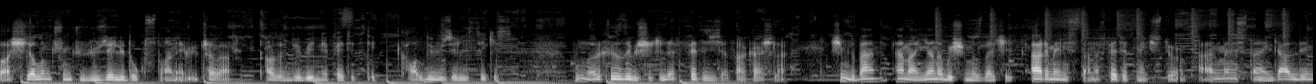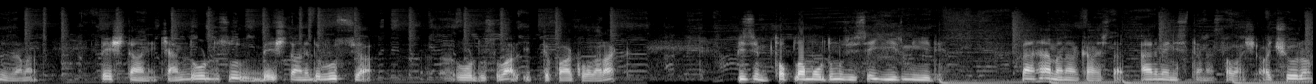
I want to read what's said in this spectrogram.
başlayalım çünkü 159 tane ülke var. Az önce birini fethettik. Kaldı 158. Bunları hızlı bir şekilde fethedeceğiz arkadaşlar. Şimdi ben hemen yanı başımızdaki Ermenistan'ı fethetmek istiyorum. Ermenistan'a geldiğimiz zaman 5 tane kendi ordusu, 5 tane de Rusya ordusu var ittifak olarak. Bizim toplam ordumuz ise 27. Ben hemen arkadaşlar Ermenistan'a savaş açıyorum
